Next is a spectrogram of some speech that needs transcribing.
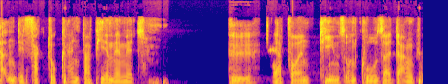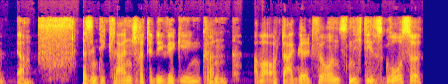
hatten de facto kein Papier mehr mit. Mhm. SharePoint, Teams und Co. sei Dank. Ja, das sind die kleinen Schritte, die wir gehen können. Aber auch da gilt für uns nicht dieses große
